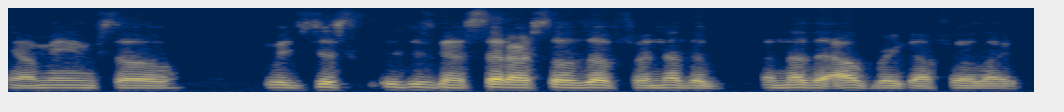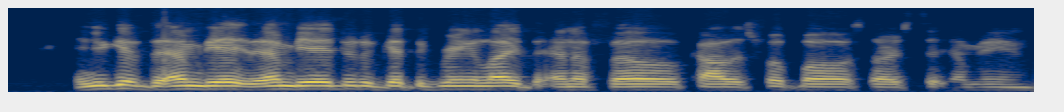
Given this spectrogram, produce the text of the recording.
You know what I mean? So it's just we're just gonna set ourselves up for another another outbreak. I feel like and you give the NBA, the NBA do to get the green light, the NFL, college football starts to, I mean,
